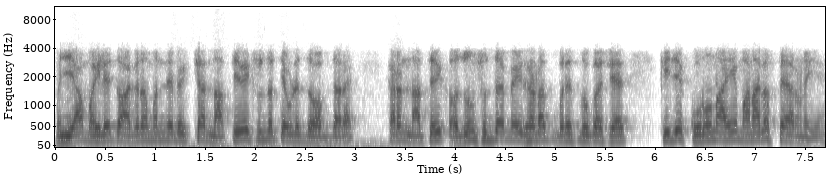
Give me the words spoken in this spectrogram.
म्हणजे या महिलेचा आग्रह म्हणण्यापेक्षा नातेवाईक सुद्धा तेवढेच जबाबदार आहे. कारण नातेवाईक अजून सुद्धा मेळघाटात बरेच लोक असे आहेत की जे कोरोना आहे मानायलाच तयार नाही आहे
